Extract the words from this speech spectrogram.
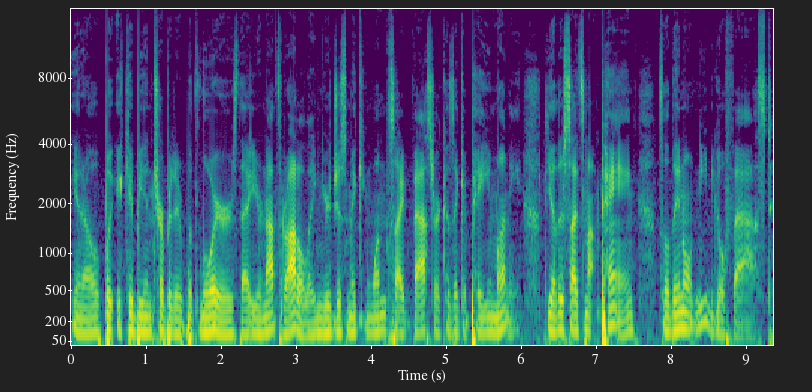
you know but it could be interpreted with lawyers that you're not throttling you're just making one site faster because they could pay you money the other site's not paying so they don't need to go fast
